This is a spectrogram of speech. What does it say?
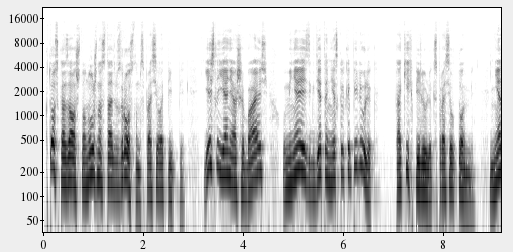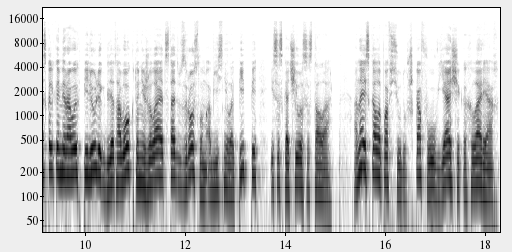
«Кто сказал, что нужно стать взрослым?» — спросила Пиппи. «Если я не ошибаюсь, у меня есть где-то несколько пилюлек». «Каких пилюлек?» — спросил Томми. «Несколько мировых пилюлек для того, кто не желает стать взрослым», — объяснила Пиппи и соскочила со стола. Она искала повсюду, в шкафу, в ящиках и ларях,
